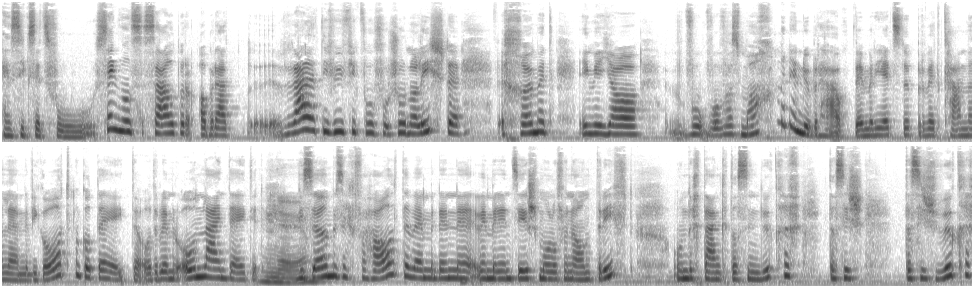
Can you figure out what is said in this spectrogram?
äh, sei es jetzt von Singles selber, aber auch relativ häufig von, von Journalisten kommen, irgendwie, ja, wo, wo, was macht man denn überhaupt, wenn man jetzt jemanden kennenlernen will? Wie geht man daten? Oder wenn man online datet? Ja, ja. Wie soll man sich verhalten, wenn man dann, äh, wenn man dann das erste Mal aufeinander trifft? Und ich denke, das sind wirklich, das ist das ist wirklich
